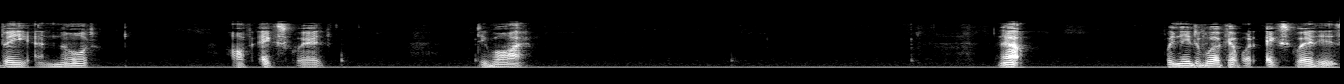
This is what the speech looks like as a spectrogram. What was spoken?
b and naught of x squared dy. Now, we need to work out what x squared is.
